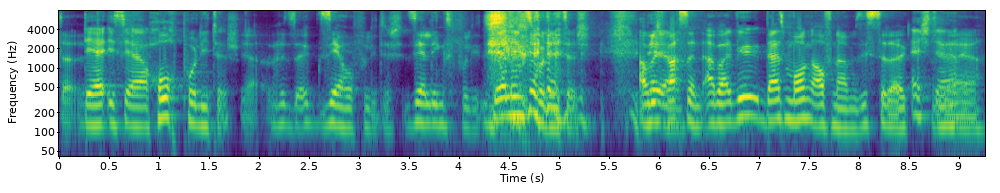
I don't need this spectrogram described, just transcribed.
Da- Der ist ja hochpolitisch. Ja, sehr- hochpolitisch, sehr linkspolitisch. Sehr linkspolitisch. Aber nicht ja. Schwachsinn. Aber wir, da ist morgen Aufnahme, siehst du da. Echt, ja? ja, ja.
